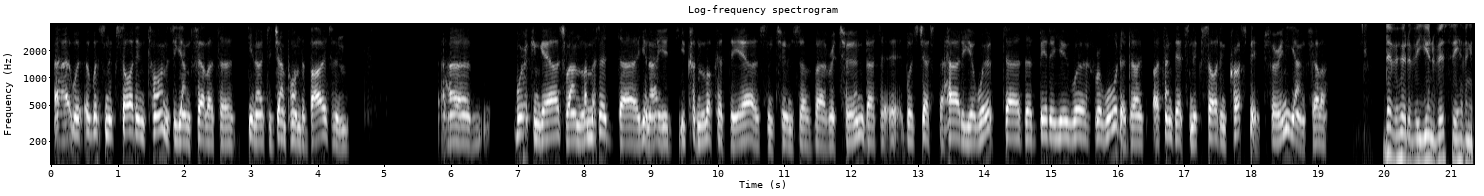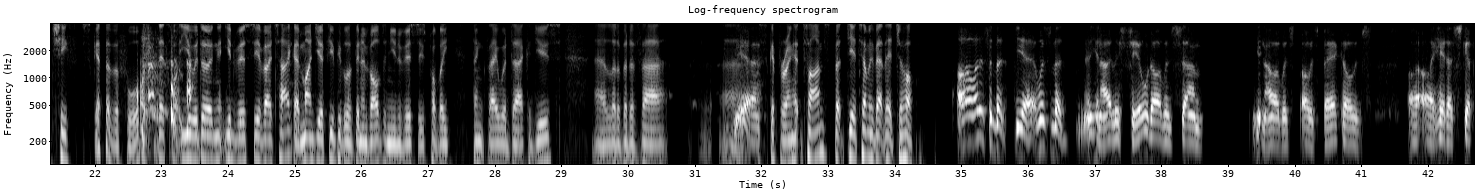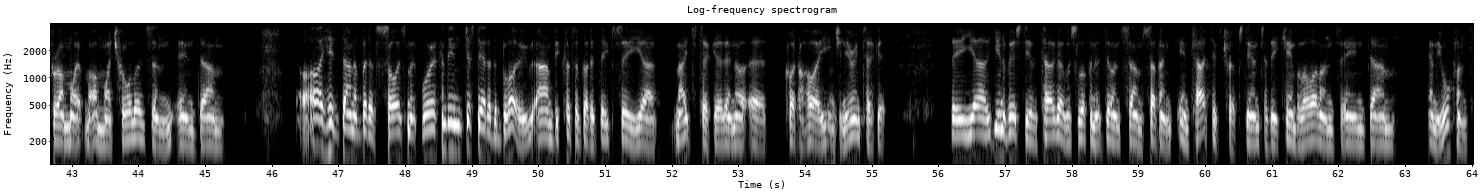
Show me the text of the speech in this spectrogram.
Uh, it was an exciting time as a young fella to, you know, to jump on the boat and uh, working hours were unlimited. Uh, you know, you, you couldn't look at the hours in terms of uh, return, but it was just the harder you worked, uh, the better you were rewarded. I, I think that's an exciting prospect for any young fella. Never heard of a university having a chief skipper before, but that's what you were doing at University of Otago. Mind you, a few people who have been involved in universities probably think they would uh, could use a little bit of uh, uh, yeah. skippering at times. But yeah, tell me about that job. Oh, it was a bit. Yeah, it was a bit. You know, left field. I was. Um, you know, I was. I was back. I was. I, I had a skipper on my on my trawlers, and and um, I had done a bit of seismic work, and then just out of the blue, um, because I've got a deep sea uh, mates ticket and a, a, quite a high engineering ticket, the uh, University of Otago was looking at doing some sub-Antarctic trips down to the Campbell Islands and um, and the Aucklands.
